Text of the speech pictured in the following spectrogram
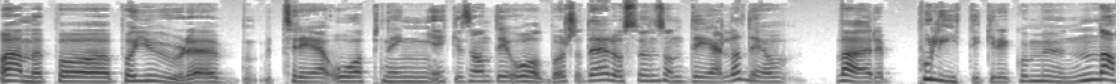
Og er med på, på juletreåpning ikke sant, i Aalborg. Så det er også en sånn del av det å være politiker i kommunen, da.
